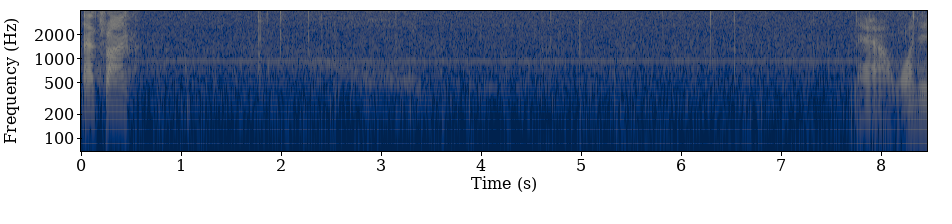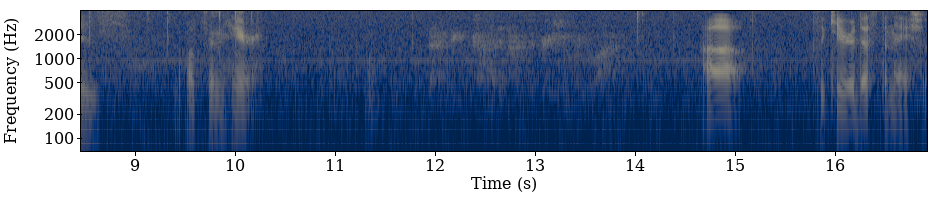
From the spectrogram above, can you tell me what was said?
That's fine. Now, what is... What's in here? Ah. Secure destination.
